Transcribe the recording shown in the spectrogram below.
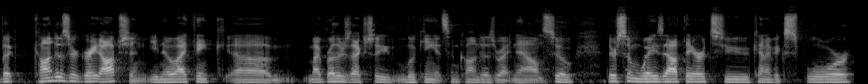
but condos are a great option. You know, I think um, my brother's actually looking at some condos right now. So there's some ways out there to kind of explore.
